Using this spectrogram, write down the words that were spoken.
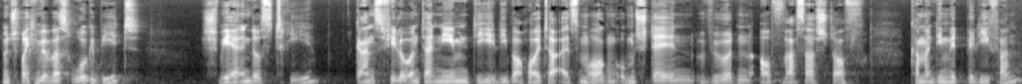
Nun sprechen wir über das Ruhrgebiet, Schwerindustrie. Ganz viele Unternehmen, die lieber heute als morgen umstellen würden auf Wasserstoff. Kann man die mit beliefern?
